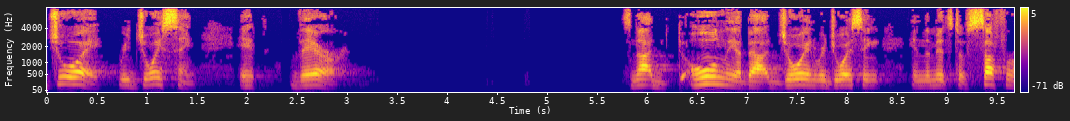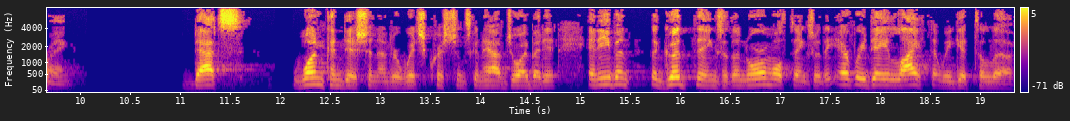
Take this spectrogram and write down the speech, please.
Joy, rejoicing, it there. It's not only about joy and rejoicing in the midst of suffering. That's one condition under which Christians can have joy, but it, and even the good things or the normal things or the everyday life that we get to live.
